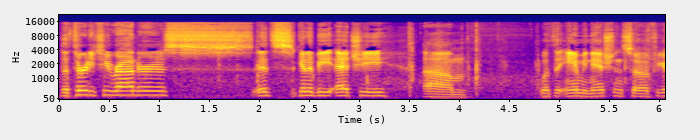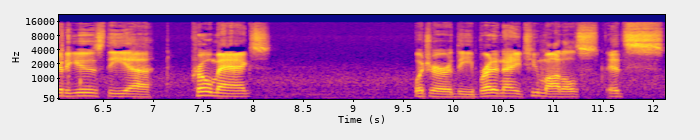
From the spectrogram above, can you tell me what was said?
the 32 rounders. It's going to be etchy um, with the ammunition. So if you're going to use the uh, Pro Mags which are the Beretta 92 models, it's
